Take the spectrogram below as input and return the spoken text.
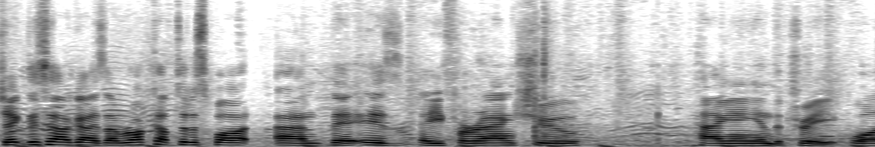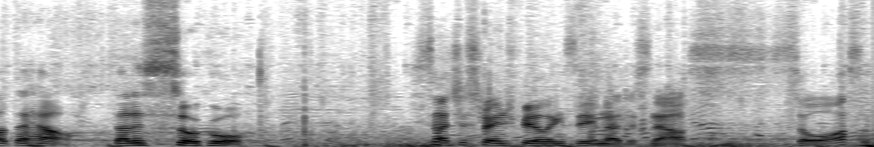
Check this out guys, I rocked up to the spot and there is a Farang shoe hanging in the tree. What the hell? That is so cool. Such a strange feeling seeing that just now. So awesome.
